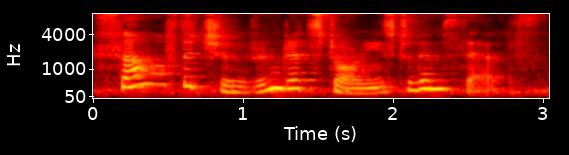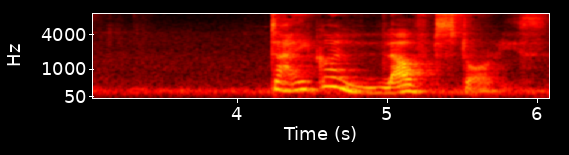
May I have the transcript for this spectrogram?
Some of the children read stories to themselves. Tiger loved stories.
